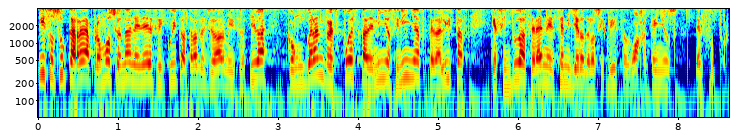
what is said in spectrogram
hizo su carrera promocional en el circuito atrás de Ciudad Administrativa con gran respuesta de niños y niñas pedalistas que sin duda será en el semillero de los ciclistas oaxaqueños del futuro.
